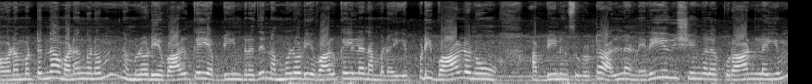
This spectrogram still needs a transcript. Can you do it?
அவனை மட்டும்தான் வணங்கணும். நம்மளுடைய வாழ்க்கை அப்படின்றது நம்மளுடைய வாழ்க்கையில் நம்ம எப்படி வாழணும் அப்படின்னு சொல்லிட்டு அல்ல நிறைய விஷயங்களை குரான்லையும்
